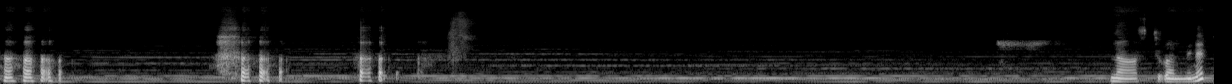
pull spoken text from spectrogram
లాస్ట్ వన్ మినిట్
